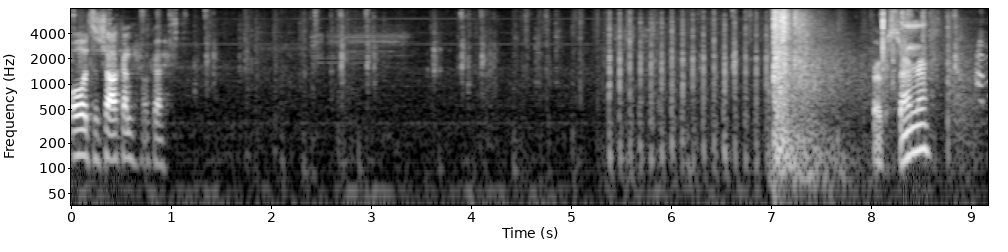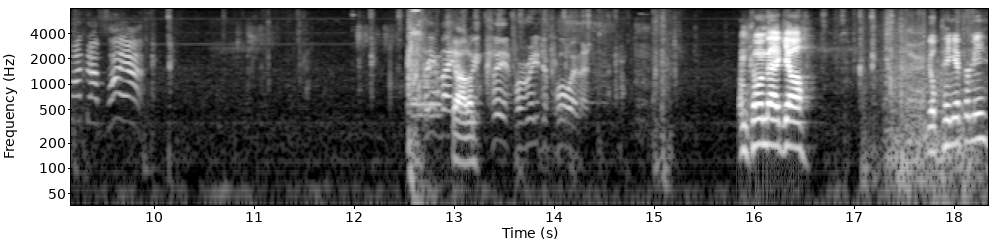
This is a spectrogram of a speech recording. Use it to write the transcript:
Oh, it's a shotgun. Okay. Broke his armor. I'm under fire. Got him. cleared for redeployment. I'm coming back, y'all. You'll ping it for me?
